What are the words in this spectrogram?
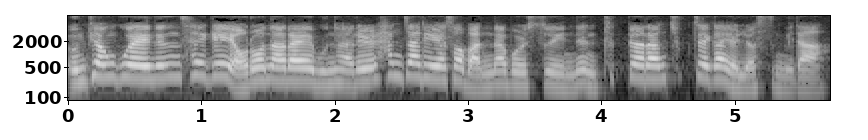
은평구에는 세계 여러 나라의 문화를 한자리에서 만나볼 수 있는 특별한 축제가 열렸습니다.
